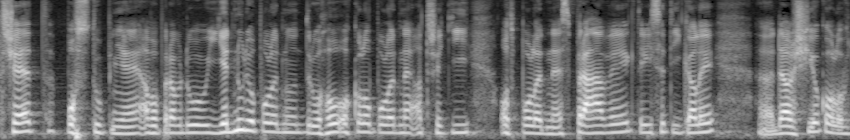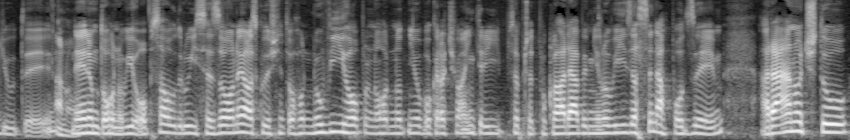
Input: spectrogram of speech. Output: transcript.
třet postupně a opravdu jednu dopolednu, druhou okolo poledne a třetí odpoledne zprávy, které se týkaly eh, dalšího Call of Duty. Ano. Nejenom toho nového obsahu druhé sezóny, ale skutečně toho nového plnohodnotného pokračování, který se předpokládá, by mělo být zase na podzim. A ráno čtu,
